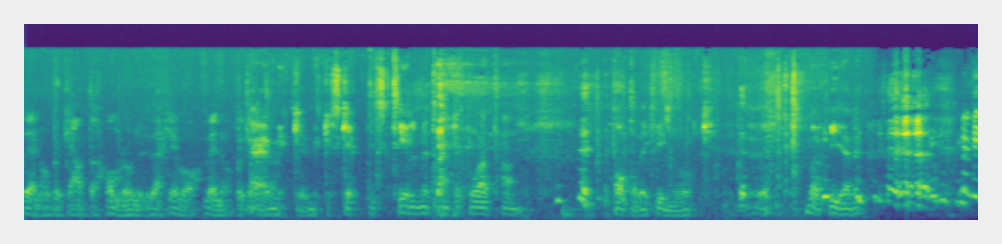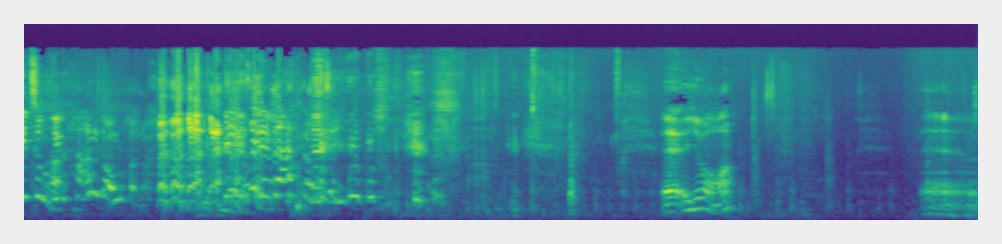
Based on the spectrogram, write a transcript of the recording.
vänner och bekanta. Om de nu verkligen var vänner och Jag är bekanta. mycket, mycket skeptisk till med tanke på att han hatade kvinnor och Mörkhyade. Men vi tog ju hand om honom. är det värt någonting? Eh, ja. Eh,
